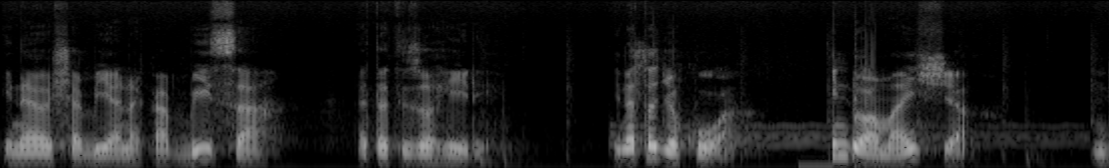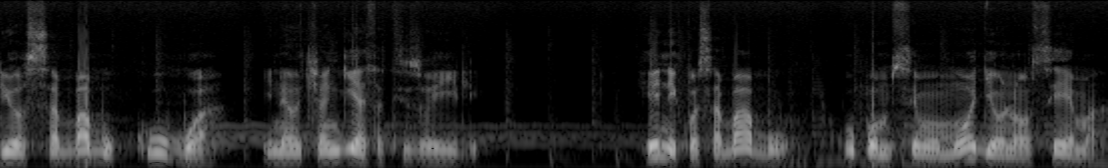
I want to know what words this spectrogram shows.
inayoshabiana kabisa na tatizo hili. Inatajwa kuwa mtindo wa maisha ndiyo sababu kubwa inayochangia tatizo hili. Hii ni kwa sababu upo msemo mmoja unaosema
